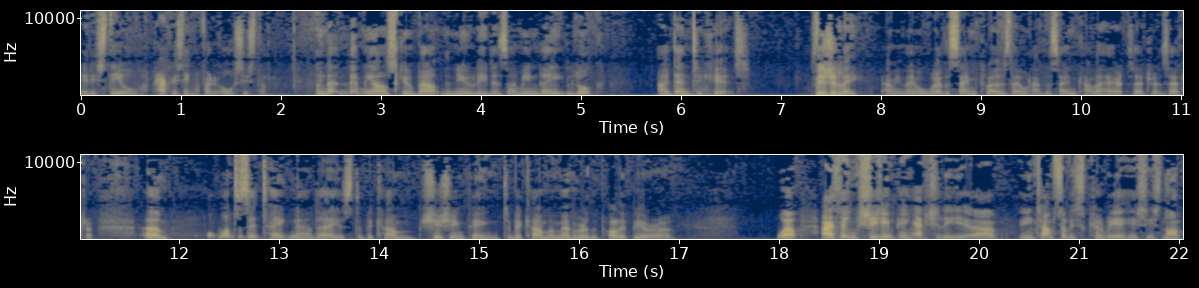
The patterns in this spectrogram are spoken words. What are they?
it is still practicing a very old system. And let, let me ask you about the new leaders. I mean, they look identikit visually. I mean, they all wear the same clothes, they all have the same colour hair, etc., etc. Um, what, does it take nowadays to become Xi Jinping, to become a member of the Politburo? Well, I think Xi Jinping actually, uh, in terms of his career, he's, he's not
